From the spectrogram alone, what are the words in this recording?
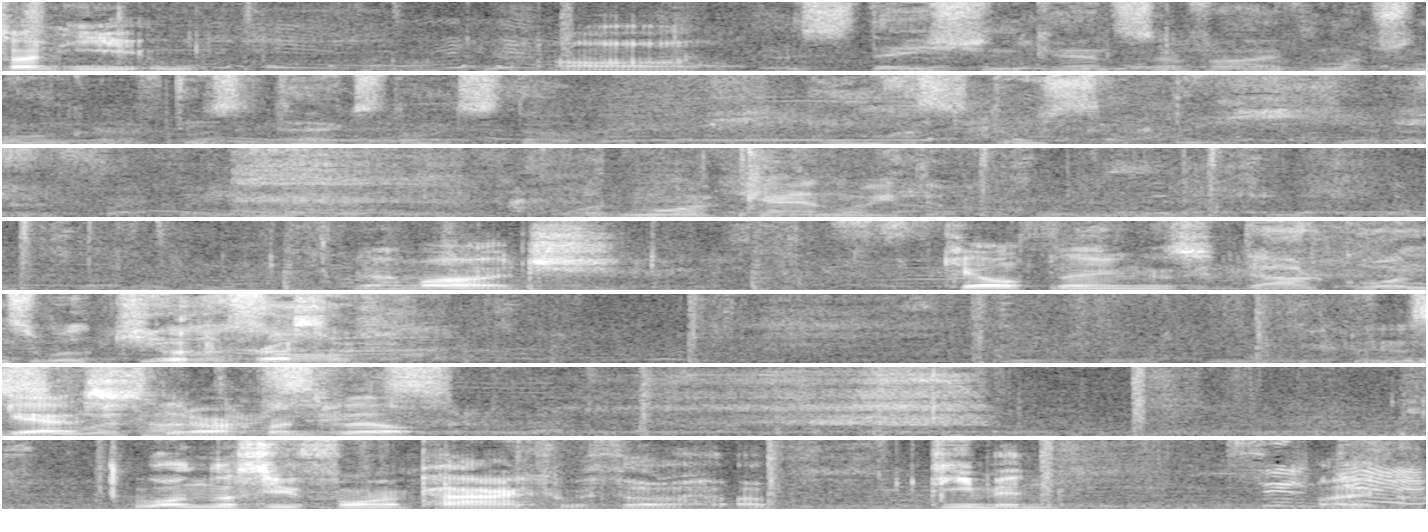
Hand them all down and shoot. I saw an E. Ooh. Aw. the station can't survive much longer if these attacks don't stop. We must do something. What more can we do? Not much. Kill things. Dark ones will You kill look impressive. Yes, the Dark Hunter Ones will. Well, unless you form a pact with a, a demon, like, Sergei,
